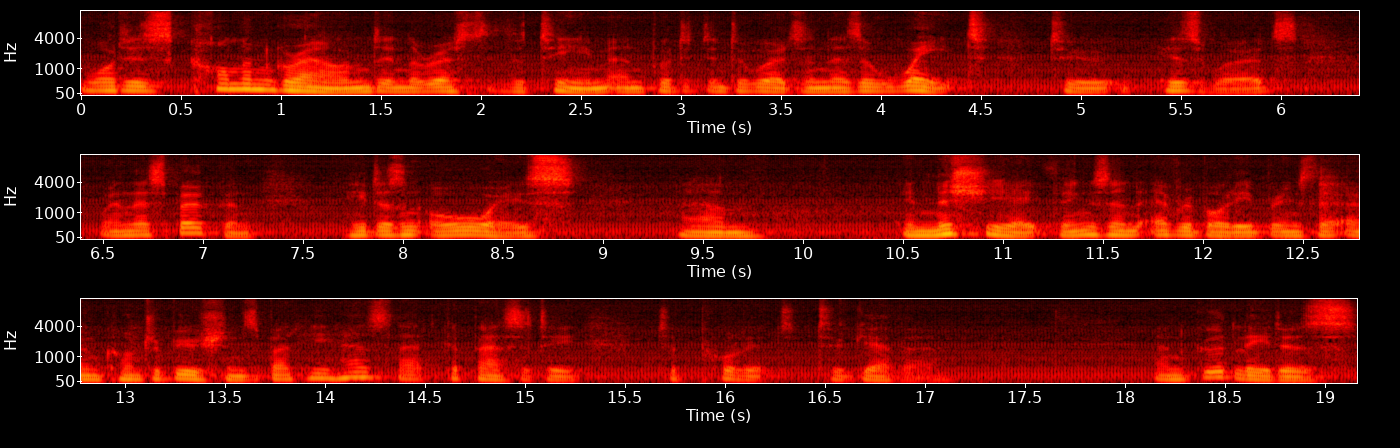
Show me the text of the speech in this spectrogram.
what is common ground in the rest of the team and put it into words. And there's a weight to his words when they're spoken. He doesn't always um, initiate things, and everybody brings their own contributions, but he has that capacity to pull it together. And good leaders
